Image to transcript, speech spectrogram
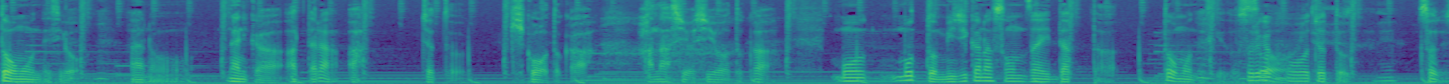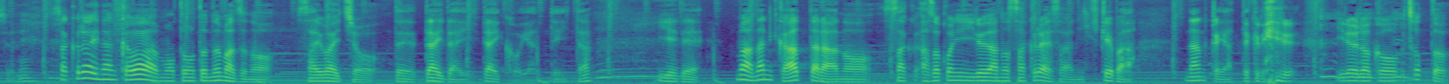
と思うんですよ、あの何かあったらあちょっと聞こうとか話をしようとかももっと身近な存在だったと思うんですけどそれがこうちょっとそうですよね。桜井なんかはもともと沼津の幸町で代々大工をやっていた家で、まあ、何かあったらあのあそこにいるあの桜井さんに聞けば何かやってくれる。いろいろこうちょっと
